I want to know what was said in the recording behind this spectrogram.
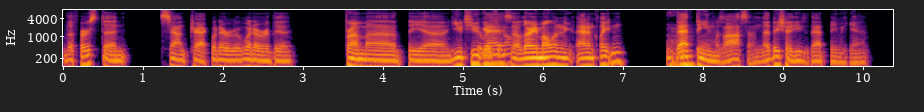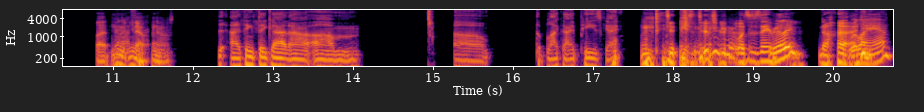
the first uh, soundtrack, whatever, whatever the from uh, the uh, U two guys, uh, Larry Mullen, Adam Clayton. That theme was awesome. They should have used that theme again. But No, you know, who knows? I think they got uh, um uh the Black Eyed Peas guy. What's his name? Really? No, Will I am?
